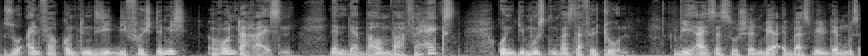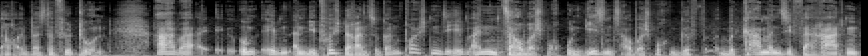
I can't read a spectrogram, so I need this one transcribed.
so einfach konnten sie die Früchte nicht runterreißen. Denn der Baum war verhext. Und die mussten was dafür tun. Wie heißt das so schön? Wer etwas will, der muss auch etwas dafür tun. Aber äh, um eben an die Früchte ranzukommen, bräuchten sie eben einen Zauberspruch. Und diesen Zauberspruch bekamen sie verraten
